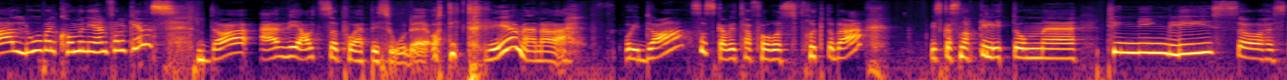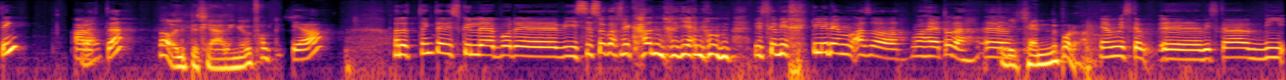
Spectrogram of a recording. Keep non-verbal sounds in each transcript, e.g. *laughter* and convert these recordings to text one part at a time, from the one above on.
Hallo, velkommen igjen, folkens. Da er vi altså på episode 83, mener jeg. Og i dag så skal vi ta for oss frukt og bær. Vi skal snakke litt om eh, tynning, lys og høsting av Ja. dette. Ja, og litt beskjæring òg, faktisk. Ja. Og da tenkte jeg vi skulle både vise så godt vi kan *laughs* gjennom Vi skal virkelig det Altså, hva heter det? Eh, Vi kjenne på det. ja, men vi skal, eh, vi skal vi,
